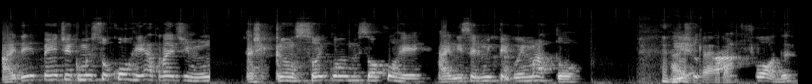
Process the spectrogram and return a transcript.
Aí de repente ele começou a correr atrás de mim. Acho que cansou e começou a correr. Aí nisso ele me pegou e matou. Bicho tá foda.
